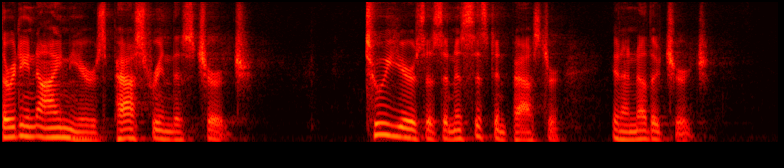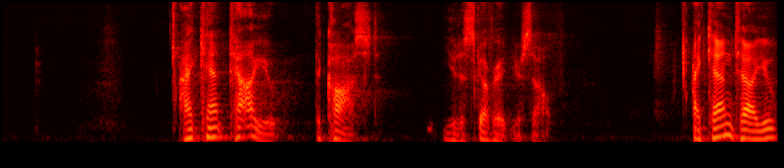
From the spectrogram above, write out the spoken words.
39 years pastoring this church, two years as an assistant pastor in another church. I can't tell you the cost. You discover it yourself. I can tell you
